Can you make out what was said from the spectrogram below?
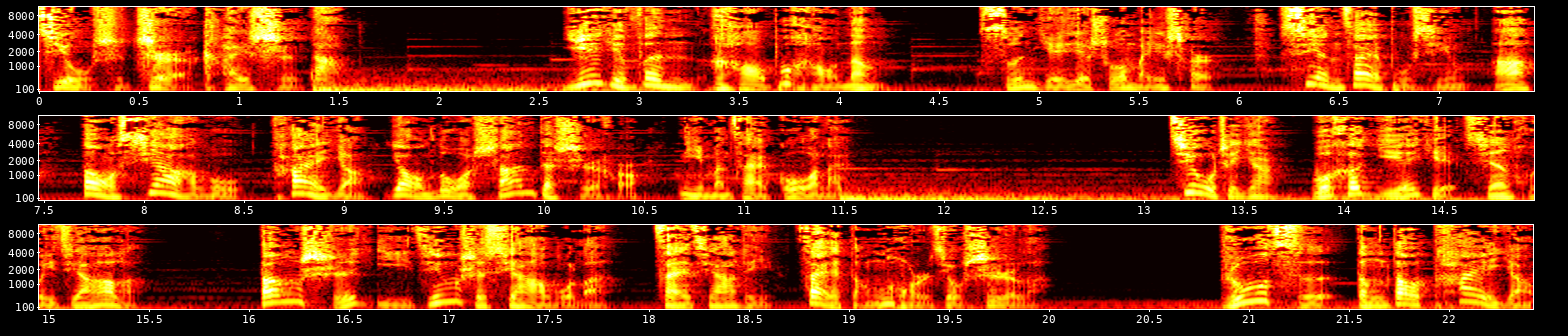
就是这儿开始的。爷爷问好不好弄，孙爷爷说没事儿，现在不行啊，到下午太阳要落山的时候你们再过来。就这样，我和爷爷先回家了。当时已经是下午了，在家里再等会儿就是了。如此，等到太阳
